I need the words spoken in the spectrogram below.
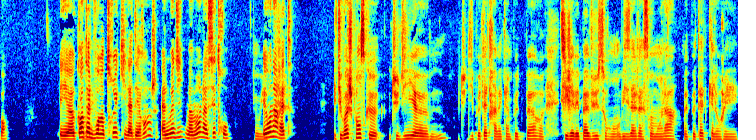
Bon. Et euh, quand elle voit un truc qui la dérange, elle me dit, maman, là, c'est trop. Et on arrête. Et tu vois, je pense que tu dis tu dis peut-être avec un peu de peur, si j'avais pas vu son visage à ce moment-là, peut-être qu'elle aurait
